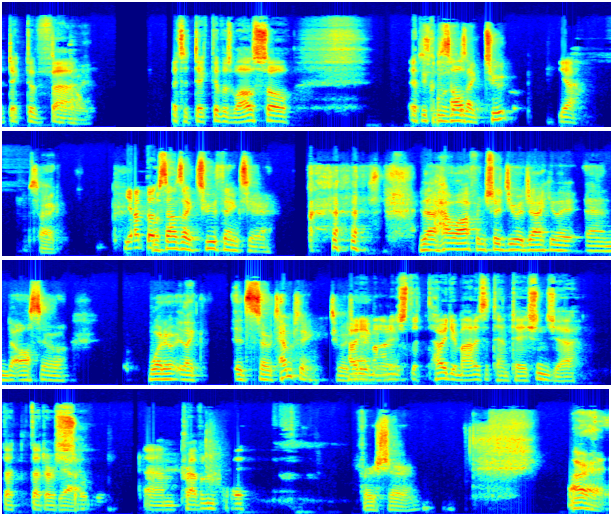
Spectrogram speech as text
addictive. Uh, it's addictive as well. So it becomes so it sounds like two yeah. Sorry. Yeah. Well, sounds like two things here. that how often should you ejaculate, and also what like it's so tempting to. Ejaculate. How do you manage the How do you manage the temptations? Yeah, that that are yeah. so um, prevalent today. For sure. All right,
